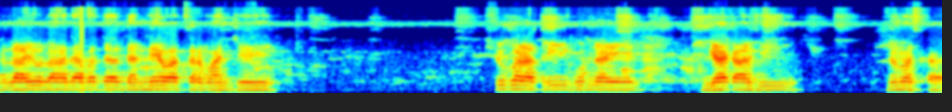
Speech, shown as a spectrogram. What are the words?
लाईव्हला आल्याबद्दल धन्यवाद सर्वांचे. शुभरात्री गुड नाईट घ्या काळजी. नमस्कार.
